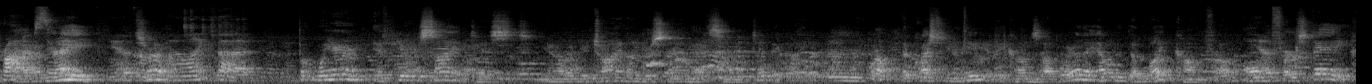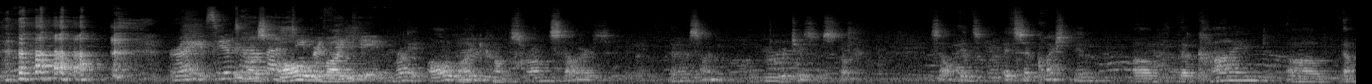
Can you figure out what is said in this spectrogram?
Props, right? Yeah, That's I like that. But where, if you're a scientist, you know, and you try and understand that scientifically, Mm. well, the question immediately comes up, where the hell did the light come from on Yeah. the first day? Right. So you have to have Because that all deeper light, thinking. right, all light comes from stars and the sun, which is a star. So it's, it's a question of the kind of, the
